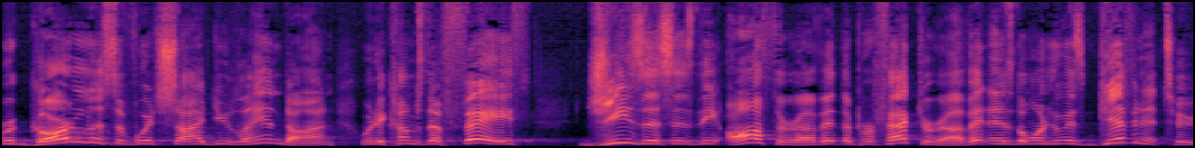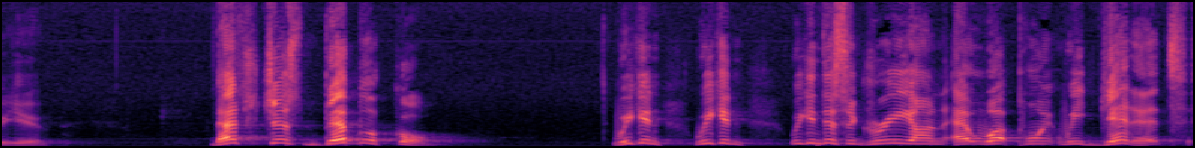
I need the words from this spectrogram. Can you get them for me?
regardless of which side you land on, when it comes to faith, Jesus is the author of it, the perfecter of it, and is the one who has given it to you. That's just biblical. We can, we can, we can disagree on at what point we get it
